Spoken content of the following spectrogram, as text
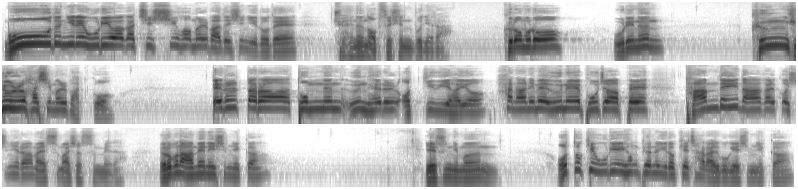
모든 일에 우리와 같이 시험을 받으신 이로되 죄는 없으신 분이라. 그러므로 우리는 긍휼하심을 받고 때를 따라 돕는 은혜를 얻기 위하여 하나님의 은혜 보좌 앞에 담대히 나아갈 것이니라 말씀하셨습니다. 여러분 아멘이십니까? 예수님은 어떻게 우리의 형편을 이렇게 잘 알고 계십니까?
